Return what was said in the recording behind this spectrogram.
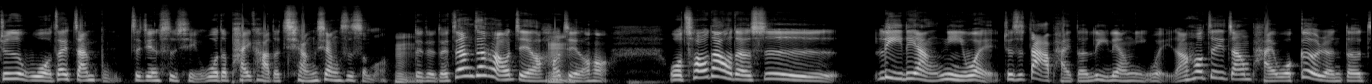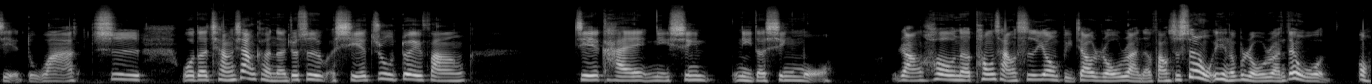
就是我在占卜这件事情，我的牌卡的强项是什么？嗯，对对对，这样这样好解了，好解了哈。嗯、我抽到的是力量逆位，就是大牌的力量逆位。然后这一张牌，我个人的解读啊，是我的强项可能就是协助对方揭开你心你的心魔。然后呢，通常是用比较柔软的方式。虽然我一点都不柔软，但我哦，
